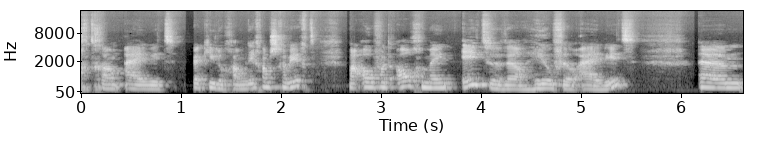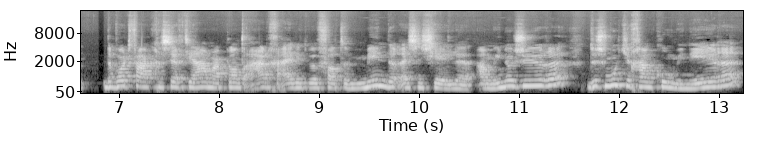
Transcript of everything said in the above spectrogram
0,8 gram eiwit per kilogram lichaamsgewicht. Maar over het algemeen eten we wel heel veel eiwit. Um, er wordt vaak gezegd, ja, maar plantaardige eiwitten bevatten minder essentiële aminozuren. Dus moet je gaan combineren.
